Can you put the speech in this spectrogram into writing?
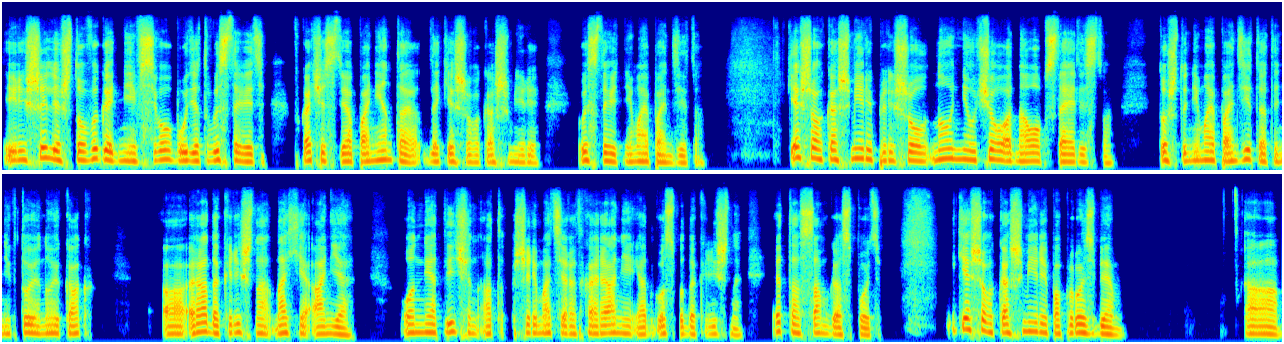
и решили, что выгоднее всего будет выставить в качестве оппонента для Кешева Кашмири, выставить Немай Пандита. Кешева Кашмири пришел, но он не учел одного обстоятельства – то, что Нимай Пандит – это никто иной, как а, Рада Кришна Нахи Анья. Он не отличен от Шримати Радхарани и от Господа Кришны. Это сам Господь. И Кешева Кашмири по просьбе, а,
